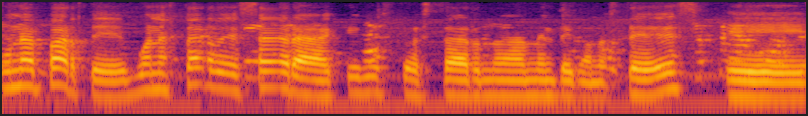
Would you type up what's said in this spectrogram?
una parte. Buenas tardes, Sara. Qué gusto estar nuevamente con ustedes. Eh,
